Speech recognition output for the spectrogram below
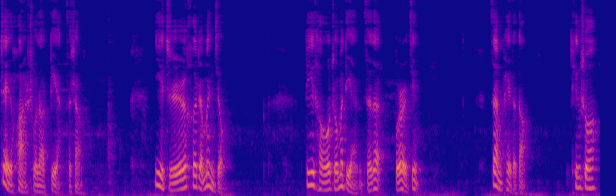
这话说到点子上。一直喝着闷酒，低头琢磨点子的博尔进赞佩的道：“听说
